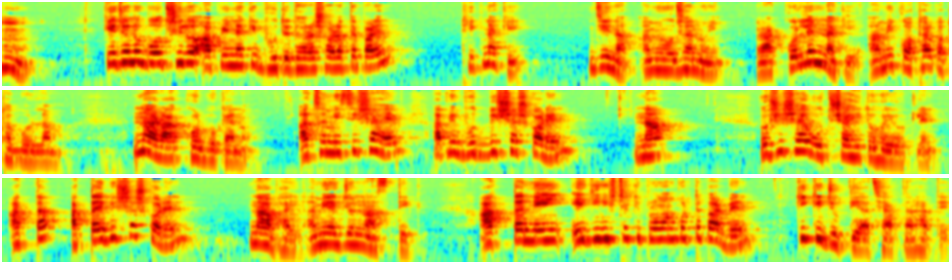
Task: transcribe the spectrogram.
হুম, কে যেন বলছিল আপনি নাকি ভূতে ধরা সরাতে পারেন? ঠিক নাকি? জি না, আমি ওঝা নই। রাগ করলেন নাকি? আমি কথার কথা বললাম। না, রাগ করব কেন? আচ্ছা মিসির সাহেব, আপনি ভূত বিশ্বাস করেন? না। রশিদ সাহেব উৎসাহিত হয়ে উঠলেন, আত্মা আত্মায় বিশ্বাস করেন? না ভাই, আমি একজন নাস্তিক। আত্মা নেই, এই জিনিসটা কি প্রমাণ করতে পারবেন? কি কি যুক্তি আছে আপনার হাতে?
